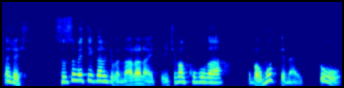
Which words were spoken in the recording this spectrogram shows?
何しろ進めていかなければならないと一番ここがやっぱ思ってないと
